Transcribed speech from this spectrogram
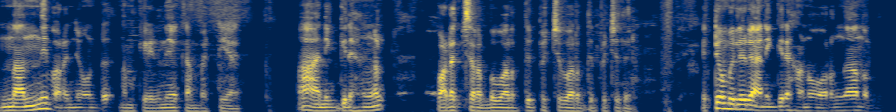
നന്ദി പറഞ്ഞുകൊണ്ട് നമുക്ക് എഴുന്നേൽക്കാൻ പറ്റിയാൽ ആ അനുഗ്രഹങ്ങൾ പടച്ചിറമ്പ് വർദ്ധിപ്പിച്ച് വർദ്ധിപ്പിച്ച് തരും. ഏറ്റവും വലിയൊരു അനുഗ്രഹമാണ് ഉറങ്ങുക എന്നുള്ളത്.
